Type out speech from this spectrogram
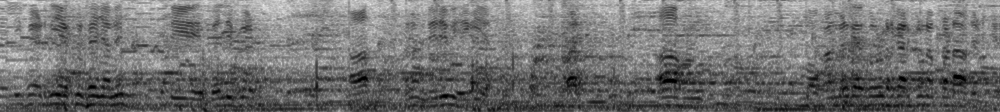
ਬੈਲੀ ਫੈਟ ਦੀਆਂ ਐਕਸਰਸਾਈਜ਼ਾਂ ਨੇ। ਤੇ ਬੈਲੀ ਫੈਟ ਆ, ਹਨਾ? ਮੇਰੇ ਵੀ ਹੈਗੀ ਹੁਣ ਆਪਾਂ ਡਾ ਦੇਣਗੇ।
